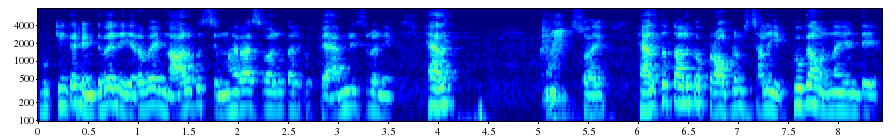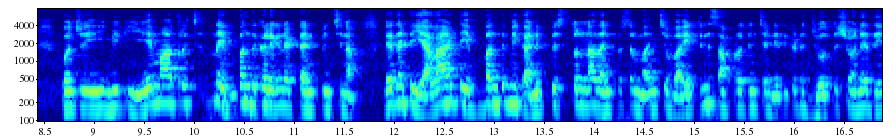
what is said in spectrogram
ముఖ్యంగా 2024 సింహరాశి వాళ్ళు తాలూకు ఫ్యామిలీస్‌లోని హెల్త్ సారీ హెల్త్ తాలూకా ప్రాబ్లమ్స్ చాలా ఎక్కువగా ఉన్నాయండి. కొంచెం మీకు ఏ మాత్రం చిన్న ఇబ్బంది కలిగినట్టు అనిపించిన లేదంటే ఎలాంటి ఇబ్బంది మీకు అనిపిస్తున్నది అనిపిస్తున్న మంచి వైద్యుని సంప్రదించండి. ఎందుకంటే జ్యోతిష్యం అనేది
